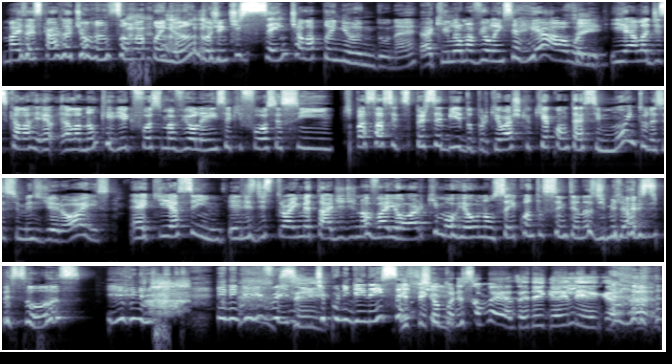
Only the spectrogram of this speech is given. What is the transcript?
mas a Scarlett Johansson apanhando, a gente sente ela apanhando, né? Aquilo é uma violência real Sim. ali. E ela disse que ela, ela não queria que fosse uma violência que fosse assim, que passasse despercebido, porque eu acho que o que acontece muito nesses filmes de heróis é que, assim, eles destroem metade de Nova York, morreu não sei quantas centenas de milhares de pessoas. E, e ninguém vê, Sim. tipo, ninguém nem sente. E fica por isso mesmo, e ninguém liga. é,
